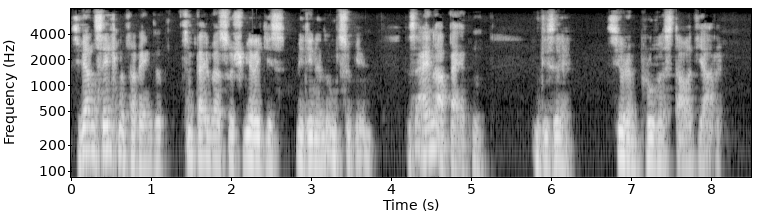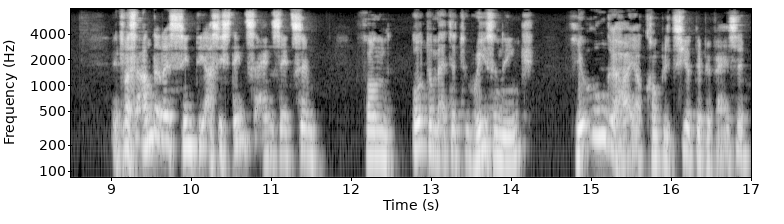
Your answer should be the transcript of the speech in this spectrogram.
Sie werden selten verwendet, zum Teil weil es so schwierig ist, mit ihnen umzugehen. Das Einarbeiten in diese Theorem Provers dauert Jahre. Etwas anderes sind die Assistenzeinsätze von Automated Reasoning für ungeheuer komplizierte Beweise,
